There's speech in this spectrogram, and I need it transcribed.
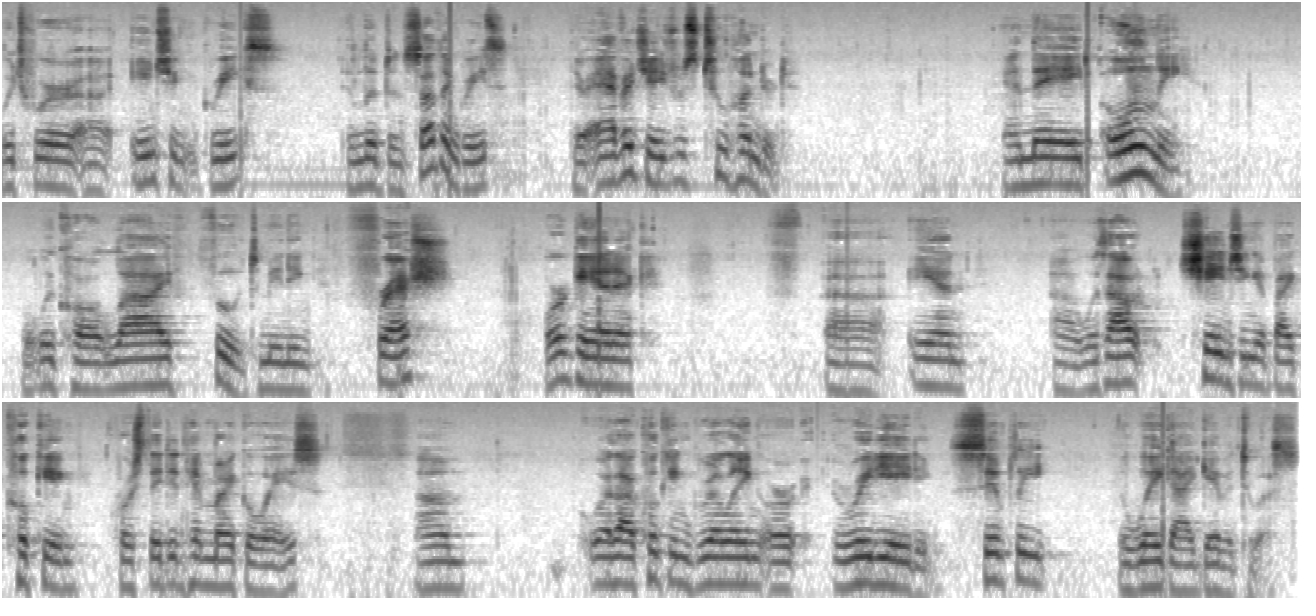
which were uh, ancient Greeks and lived in southern Greece, their average age was 200. And they ate only what we call live foods, meaning fresh, organic, uh, and uh, without changing it by cooking. Of course, they didn't have microwaves. Um, without cooking, grilling, or irradiating. Simply the way God gave it to us.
